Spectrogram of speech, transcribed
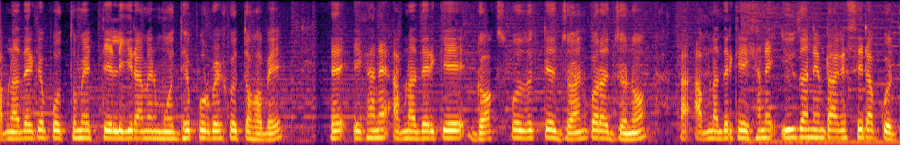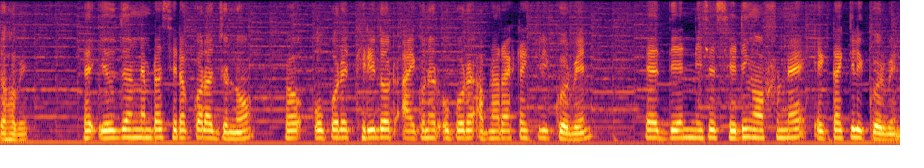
আপনাদেরকে প্রথমে টেলিগ্রামের মধ্যে প্রবেশ করতে হবে। এখানে আপনাদেরকে ডক্স প্রজেক্টে জয়েন করার জন্য আপনাদেরকে এখানে ইউজার নেমটা আগে সেট করতে হবে। ইউজার নেমটা সেট করার জন্য ওপরে থ্রি ডট আইকনের উপরে আপনারা একটা ক্লিক করবেন। দেন নিচে সেটিং অপশনে একটা ক্লিক করবেন।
